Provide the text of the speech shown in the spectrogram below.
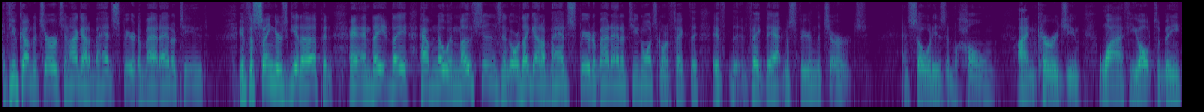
If you come to church and I got a bad spirit and a bad attitude, if the singers get up and, and they, they have no emotions and, or they got a bad spirit or bad attitude, you know what's going to affect the, affect the atmosphere in the church. And so it is in the home I encourage you, wife, you ought to be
